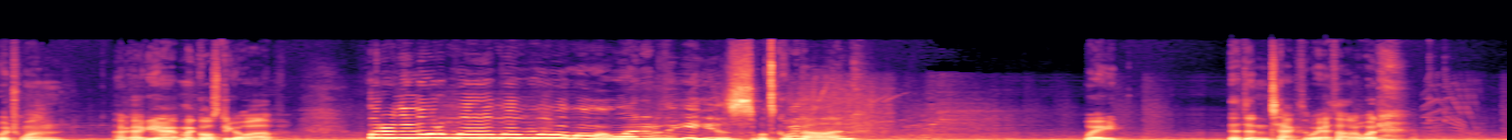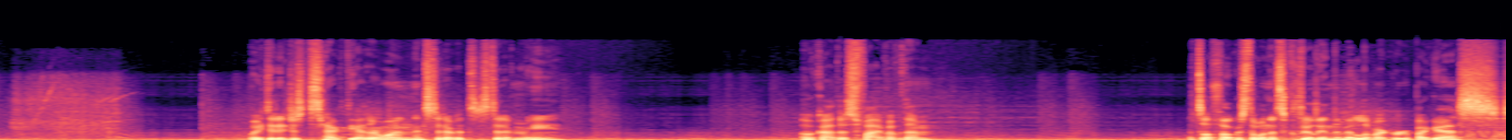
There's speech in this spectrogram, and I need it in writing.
which one. I, I, yeah, my goal is to go up. What are these? What, what, what, what are these? What's going on? Wait, that didn't attack the way I thought it would. Wait, did it just attack the other one instead of instead of me? Oh god, there's five of them. Let's all focus the one that's clearly in the middle of our group, I guess.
